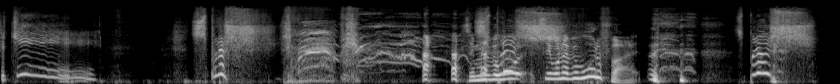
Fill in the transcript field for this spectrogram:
Splish! So you have a water, so you have a water fight? Splish!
